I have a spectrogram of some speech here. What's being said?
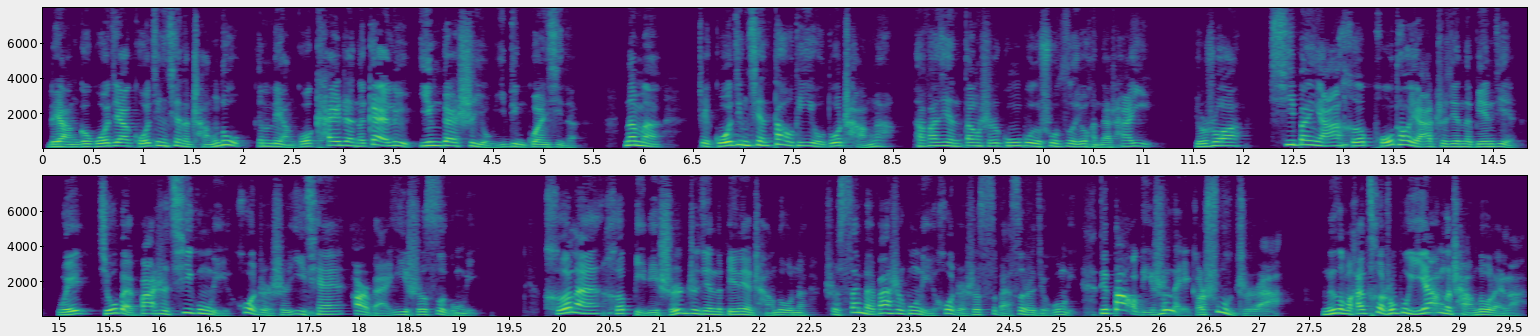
两个国家国境线的长度跟两国开战的概率应该是有一定关系的。那么这国境线到底有多长啊？他发现当时公布的数字有很大差异。比如说，西班牙和葡萄牙之间的边界为九百八十七公里，或者是一千二百一十四公里。荷兰和比利时之间的边界长度呢是三百八十公里，或者是四百四十九公里。这到底是哪个数值啊？你怎么还测出不一样的长度来了？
